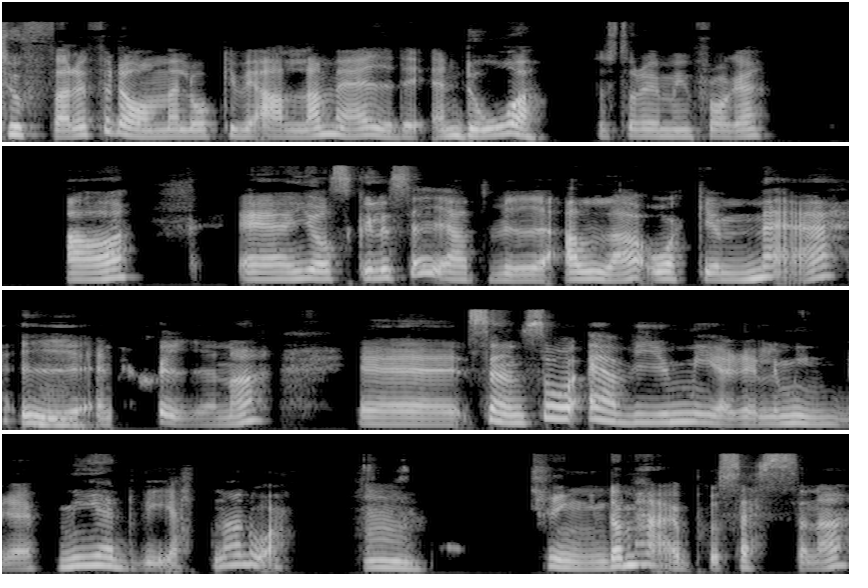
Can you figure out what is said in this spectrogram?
tuffare för dem eller åker vi alla med i det ändå? Förstår du min fråga? Ja, jag skulle säga att vi alla åker med i Mm. energierna. Eh, sen så är vi ju mer eller mindre medvetna då Mm. kring de här processerna.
